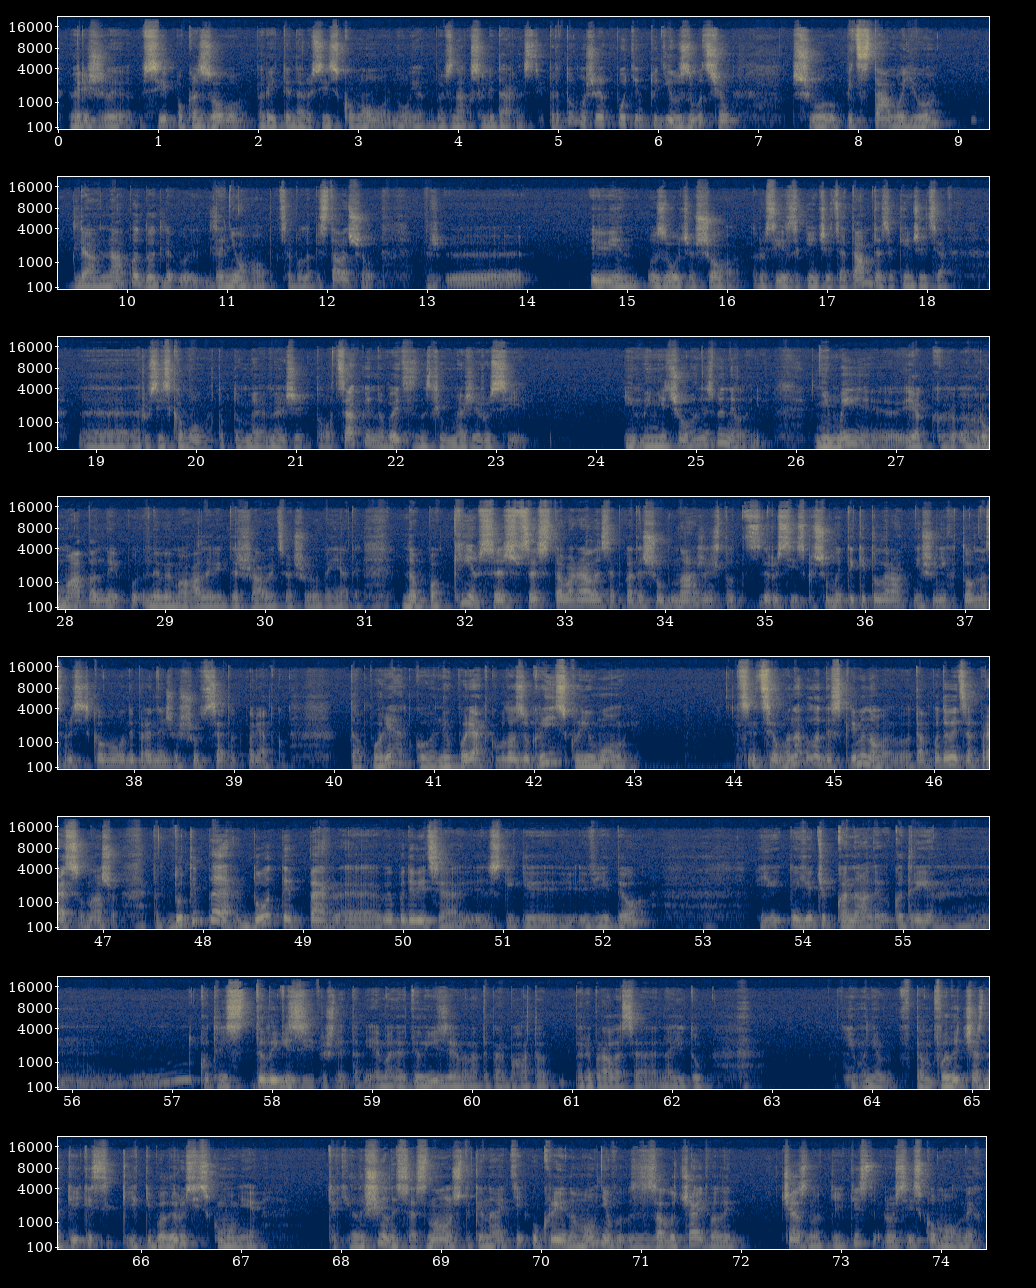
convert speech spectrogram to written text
вирішили всі показово перейти на російську мову, ну, якби в знак солідарності. При тому, що Путін тоді озвучив, що підставою для нападу для, для нього це була підстава, що е, і він озвучив, що Росія закінчиться там, де закінчиться е, російська мова, тобто межі. То оце новець значив межі Росії. І ми нічого не змінили. Ні, ми, е, як громада, не, не вимагали від держави це, що міняти. Навпаки, все ж все ж старалися показати, що в нас ж тут російська, що ми такі толерантні, що ніхто в нас російську мову не принижив, що все тут в порядку. Та в порядку, не в порядку було з українською мовою. Це, це вона була дискримінована. Там подивіться пресу нашу. Дотепер, дотепер, е, ви подивіться, скільки відео, youtube каналів, котрі, котрі з телевізії прийшли. Там є мене телевізія, вона тепер багато перебралася на YouTube. І вони там величезна кількість, які були російськомовні, такі лишилися. Знову ж таки, навіть ті україномовні залучають величезну кількість російськомовних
